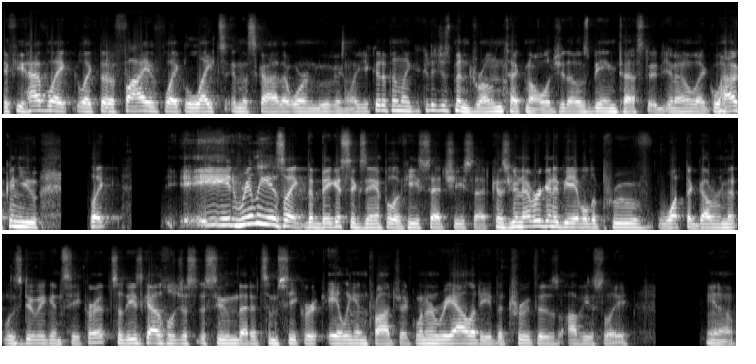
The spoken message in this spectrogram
if you have like like the five like lights in the sky that weren't moving, like you could have been like it could have just been drone technology that was being tested. You know, like well, how can you like it really is like the biggest example of he said she said because you're never going to be able to prove what the government was doing in secret so these guys will just assume that it's some secret alien project when in reality the truth is obviously you know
